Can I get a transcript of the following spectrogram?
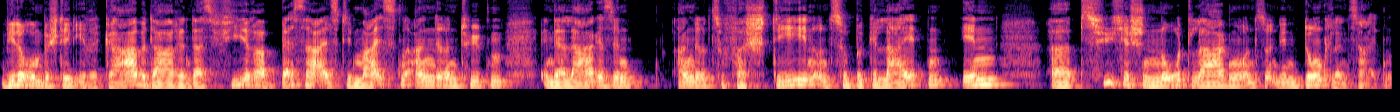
Wiederum besteht ihre Gabe darin, dass Vierer besser als die meisten anderen Typen in der Lage sind, andere zu verstehen und zu begleiten in äh, psychischen Notlagen und so in den dunklen Zeiten.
